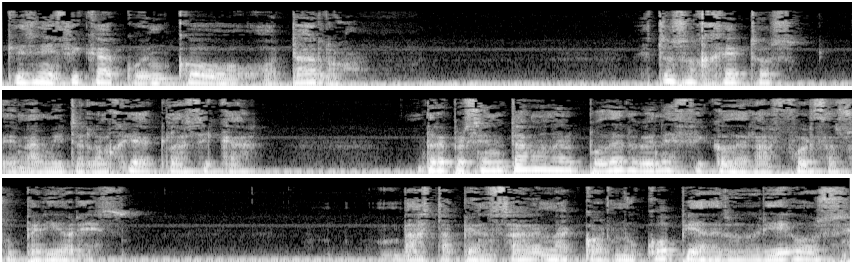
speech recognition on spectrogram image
que significa cuenco o tarro. Estos objetos, en la mitología clásica, representaban el poder benéfico de las fuerzas superiores. Basta pensar en la cornucopia de los griegos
